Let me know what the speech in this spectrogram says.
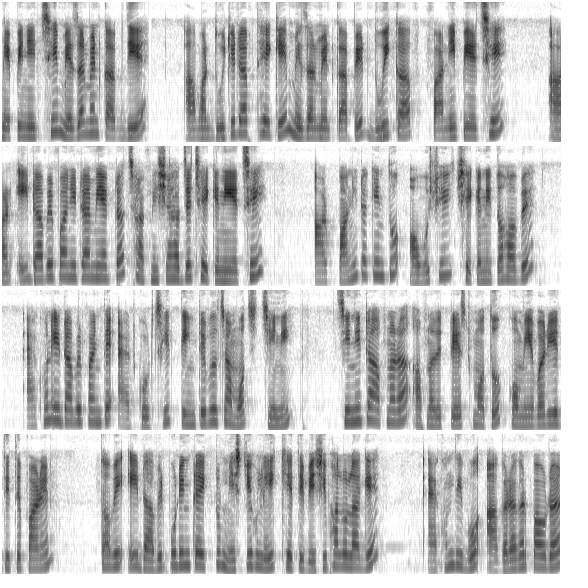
মেপে নিচ্ছি মেজারমেন্ট কাপ দিয়ে। আমার দুইটি ডাব থেকে মেজারমেন্ট কাপের দুই কাপ পানি পেয়েছি। আর এই ডাবের পানিটা আমি একটা ছাঁকনির সাহায্যে ছেঁকে নিয়েছি। আর পানিটা কিন্তু অবশ্যই ছেঁকে নিতে হবে। এখন এই ডাবের পানিতে অ্যাড করছি তিন টেবিল চামচ চিনি। চিনিটা আপনারা আপনাদের টেস্ট মতো কমিয়ে বাড়িয়ে দিতে পারেন। তবে এই ডাবের পুডিংটা একটু মিষ্টি হলেই খেতে বেশি ভালো লাগে। এখন দিব আগার আগার পাউডার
